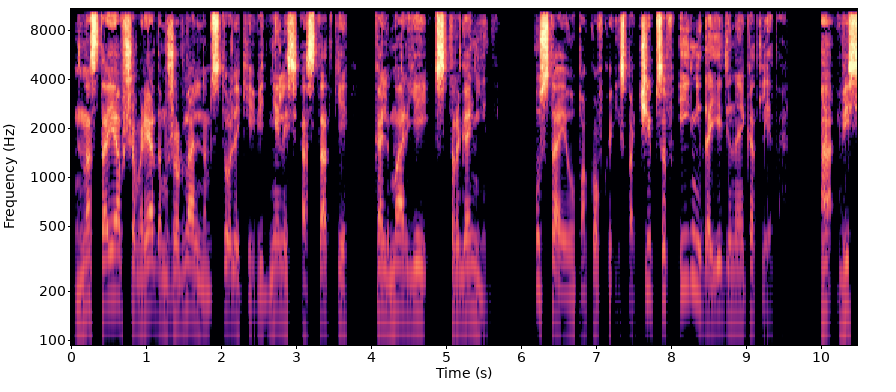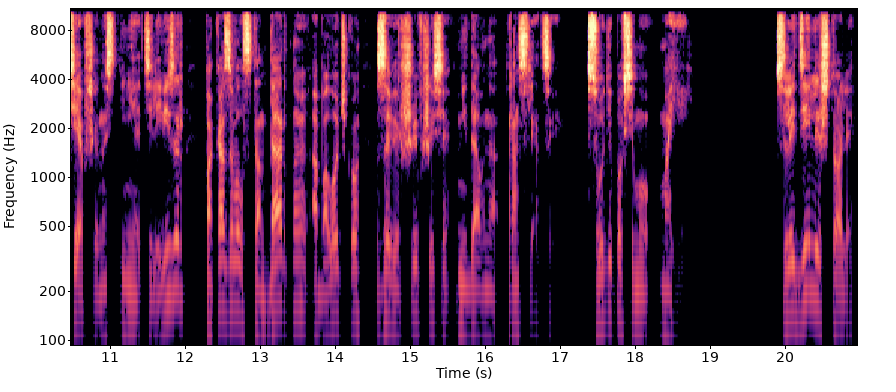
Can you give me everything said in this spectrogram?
На стоявшем рядом журнальном столике виднелись остатки кальмарьей строганины, пустая упаковка из-под чипсов и недоеденная котлета, а висевший на стене телевизор показывал стандартную оболочку завершившейся недавно трансляции, судя по всему, моей. «Следили, что ли?»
